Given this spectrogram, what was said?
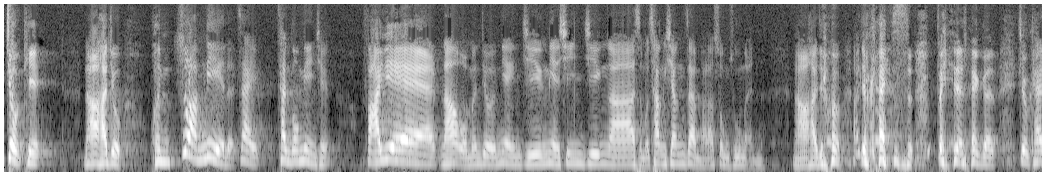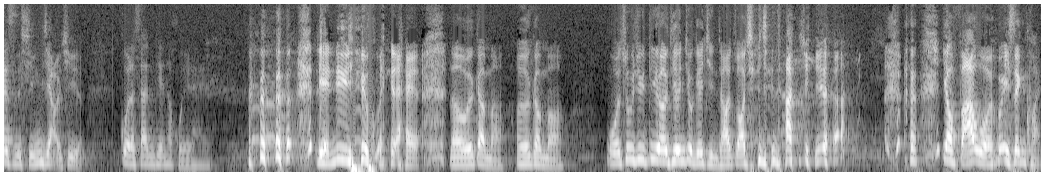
就贴。然后他就很壮烈的在唱公面前发愿，然后我们就念经、念心经啊，什么唱香赞，把他送出门。然后他就他就开始 背着那个，就开始行脚去了。过了三天，他回来了，脸绿绿回来了。然后我说干嘛？他说干嘛？我出去第二天就给警察抓去警察局了，要罚我卫生款，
